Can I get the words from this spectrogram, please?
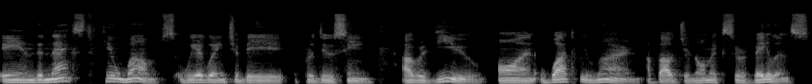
In the next few months, we are going to be producing a review on what we learn about genomic surveillance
